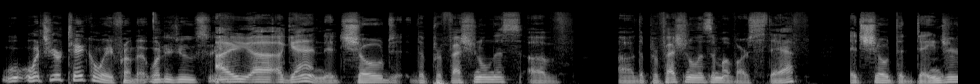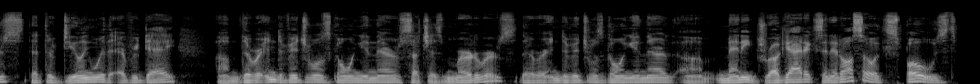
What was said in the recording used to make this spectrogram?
What's your takeaway from it? What did you see? I uh, again, it showed the professionalness of uh, the professionalism of our staff. It showed the dangers that they're dealing with every day. Um, there were individuals going in there, such as murderers. There were individuals going in there, um, many drug addicts, and it also exposed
